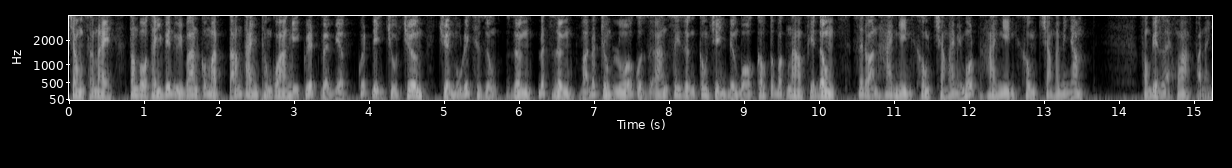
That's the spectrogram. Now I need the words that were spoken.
trong sáng nay, toàn bộ thành viên ủy ban có mặt tán thành thông qua nghị quyết về việc quyết định chủ trương chuyển mục đích sử dụng rừng, đất rừng và đất trồng lúa của dự án xây dựng công trình đường bộ cao tốc Bắc Nam phía Đông giai đoạn 2021-2025. Phóng viên Lại Hoa phản ánh.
